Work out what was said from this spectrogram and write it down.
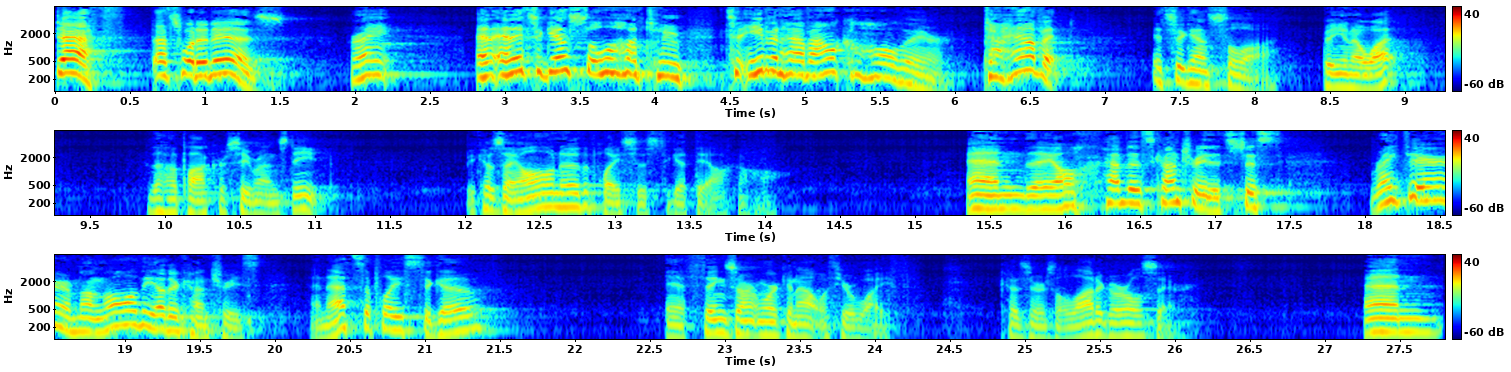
Death. That's what it is. Right? And, and it's against the law to, to even have alcohol there. To have it. It's against the law. But you know what? The hypocrisy runs deep. Because they all know the places to get the alcohol. And they all have this country that's just right there among all the other countries. And that's the place to go if things aren't working out with your wife. Because there's a lot of girls there. And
